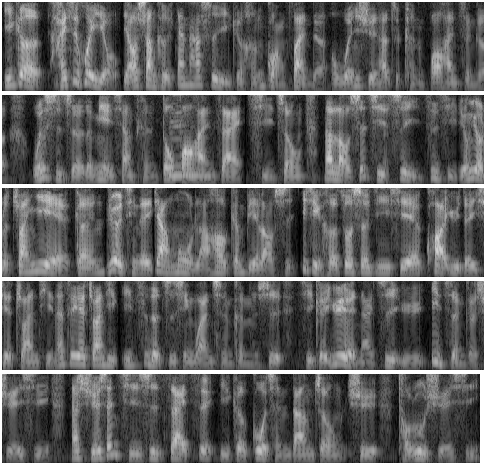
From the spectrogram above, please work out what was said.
一个还是会有也要上课，但它是一个很广泛的文学，它就可能包含整个。文史哲的面向可能都包含在其中。嗯、那老师其实是以自己拥有的专业跟热情的项目，然后跟别的老师一起合作设计一些跨域的一些专题。那这些专题一次的执行完成，可能是几个月乃至于一整个学习。那学生其实是在这一个过程当中去投入学习。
